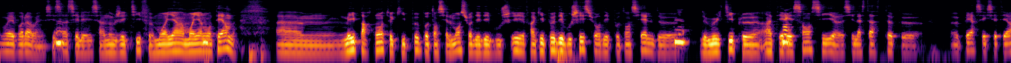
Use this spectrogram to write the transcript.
Ouais, voilà, ouais, c'est ça, c'est un objectif moyen, moyen long terme, euh, mais par contre qui peut potentiellement sur des débouchés, enfin qui peut déboucher sur des potentiels de, de multiples intéressants si, euh, si la startup euh, perce, etc.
